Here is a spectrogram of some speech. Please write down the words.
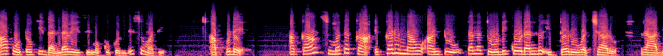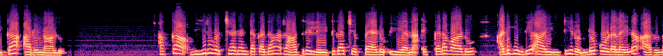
ఆ ఫోటోకి దండ వేసి మొక్కుకుంది సుమతి. అప్పుడే అక్క సుమతక్క ఎక్కడున్నావు? అంటూ తన తోడి కోడన్లు ఇద్దరు వచ్చారు. రాధిక అరుణాలు. అక్క వీరు వచ్చాడంట కదా రాత్రి లేటుగా చెప్పాడు ఈయన. ఎక్కడ వాడు? అడిగింది ఆ ఇంటి రెండో కోడలైన అరుణ.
